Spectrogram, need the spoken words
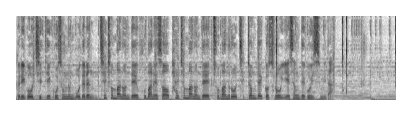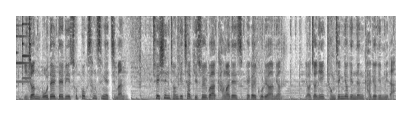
그리고 GT 고성능 모델은 7천만 원대 후반에서 8천만 원대 초반으로 책정될 것으로 예상되고 있습니다. 이전 모델 대비 소폭 상승했지만 최신 전기차 기술과 강화된 스펙을 고려하면 여전히 경쟁력 있는 가격입니다.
